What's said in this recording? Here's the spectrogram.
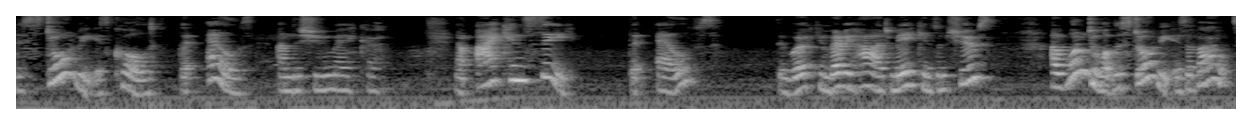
The story is called The Elves and the Shoemaker. Now I can see the elves, they're working very hard making some shoes. I wonder what the story is about.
